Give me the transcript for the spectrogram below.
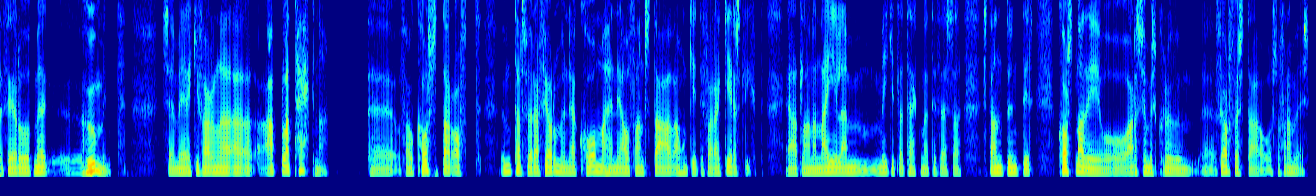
að þegar þú ert með uh, hugmynd sem er ekki farin að abla tekna uh, þá kostar oft umtalsverða fjármunni að koma henni á þann stað að hún geti fara að gera slíkt eða allavega nægilega mikill að tekna til þess að stand undir kostnaði og, og arsemiskröfum uh, fjárfesta og svo framvegis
